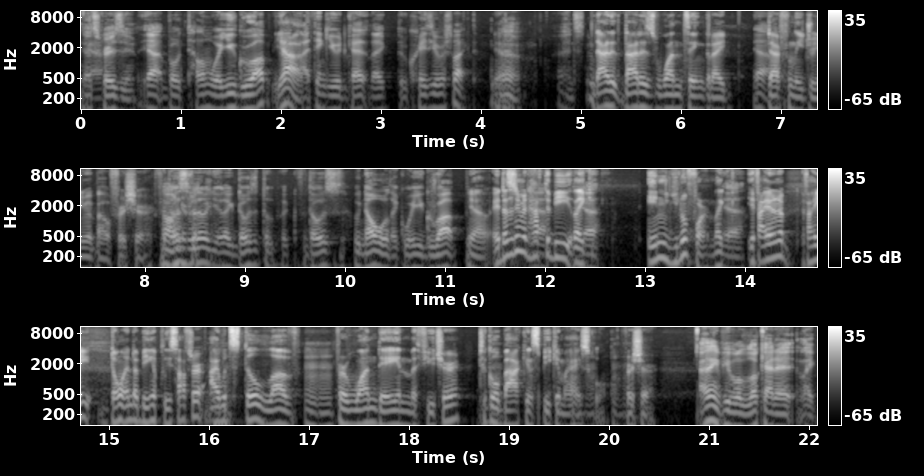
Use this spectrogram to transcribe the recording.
That's Yeah. crazy. Yeah, bro. Tell them where you grew up. Yeah. I think you would get like the crazy respect. Yeah. It's, that is- that is one thing that I Yeah. definitely dream about for sure. For No, those, 100%. who, like those, like for those who know like where you grew up. Yeah, it doesn't even have Yeah, to be like yeah. In uniform. Like Yeah. if I end up if I don't end up being a police officer, I would mm-hmm. still love mm-hmm. for one day in the future to go mm-hmm. back and speak in my high school for sure. I think people look at it like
